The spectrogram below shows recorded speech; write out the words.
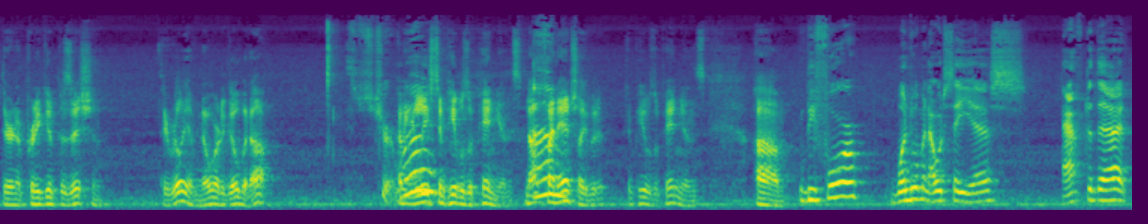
they're in a pretty good position. They really have nowhere to go but up. Sure. I mean, at least in people's opinions, not um, financially, but in people's opinions. Um, before Wonder Woman, I would say yes. After that,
